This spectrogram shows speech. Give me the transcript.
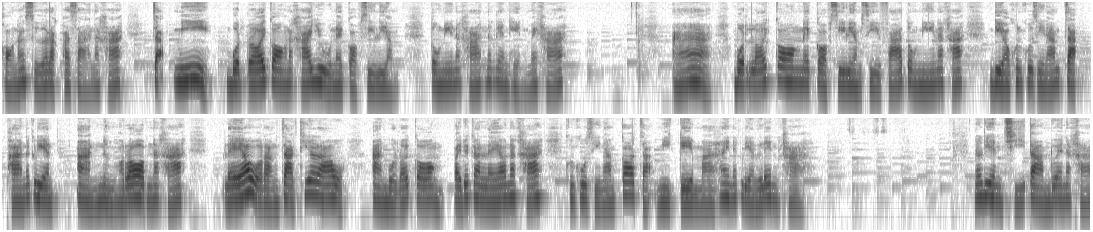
ของหนังสือหลักภาษานะคะ จะมีบทร้อยกองนะคะ อยู่ในกรอบสี่เหลี่ยม ตรงนี้นะคะ นักเรียนเห็นไหมคะ อ่าบทร้อยกองในกรอบสี่เหลี่ยมสีฟ้าตรงนี้นะคะ เดี๋ยวคุณครูสีน้ำจะพานักเรียนอ่านหนึ่งรอบนะคะ แล้วหลังจากที่เราอ่านบทร้อยกองไปด้วยกันแล้วนะคะ คุณครูสีน้ำก็จะมีเกมมาให้นักเรียนเล่นค่ะ นักเรียนชี้ตามด้วยนะคะ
